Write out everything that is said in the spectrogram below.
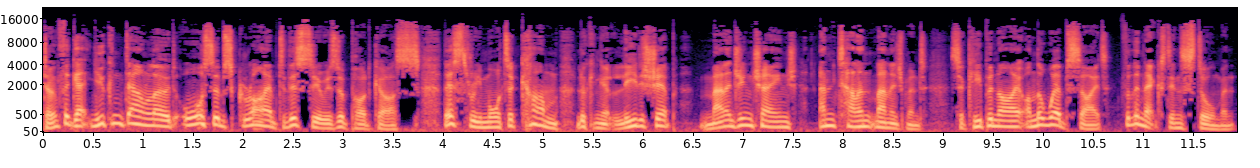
Don't forget you can download or subscribe to this series of podcasts. There's three more to come, looking at leadership, managing change, and talent management, so keep an eye on the website for the next instalment.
